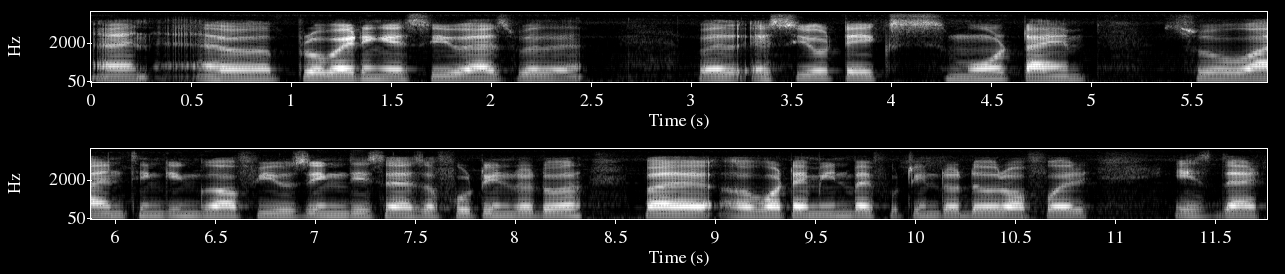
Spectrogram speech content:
and uh, providing SEO as well. Well, SEO takes more time, so I am thinking of using this as a foot in the door. But uh, what I mean by foot in the door offer is that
